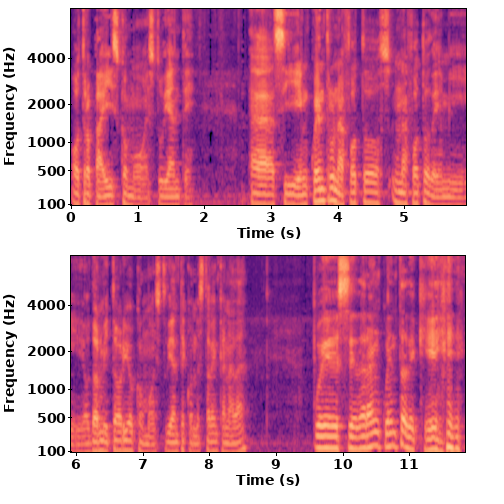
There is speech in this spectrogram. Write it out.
otro país como estudiante. Ah, si encuentro una foto, una foto de mi dormitorio como estudiante cuando estaba en Canadá, pues se darán cuenta de que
